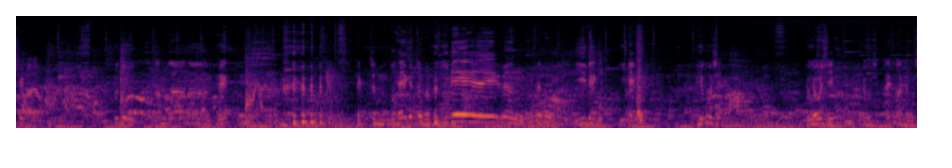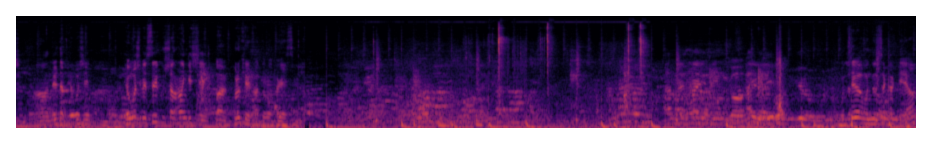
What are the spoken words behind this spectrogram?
칠까요? 그래도 남자는 100? 100 정도? 100은 좀 그렇고 200은 그래도 200 200 150? 150? 150 깔끔하게 150 아, 네, 일단 150 150에 3 쿠션 한 개씩 아 그렇게 가도록 하겠습니다 제가 먼저 시작할게요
